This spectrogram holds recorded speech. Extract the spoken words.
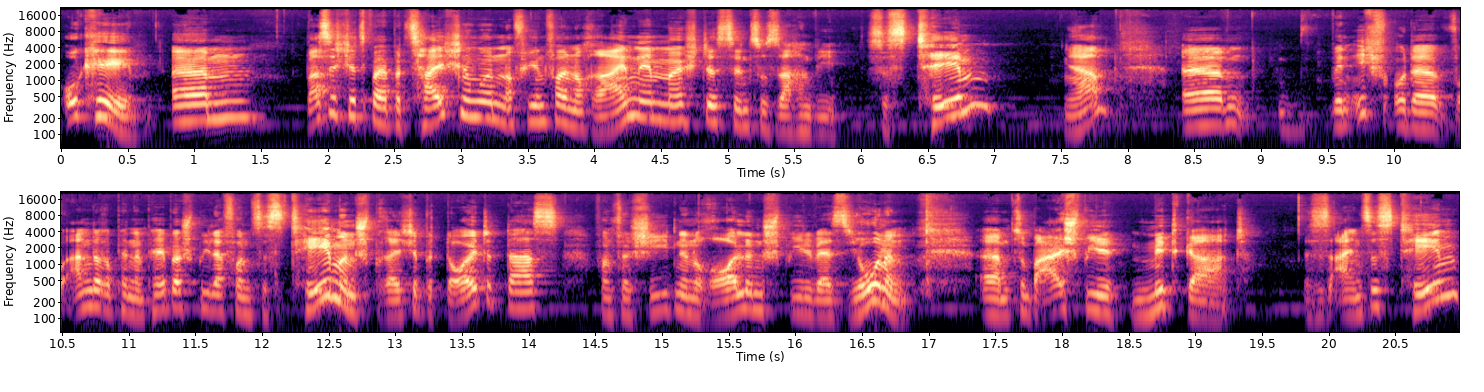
Okay, ähm, was ich jetzt bei Bezeichnungen auf jeden Fall noch reinnehmen möchte, sind so Sachen wie System. Ja, ähm, wenn ich oder andere Pen-and-Paper-Spieler von Systemen spreche, bedeutet das von verschiedenen Rollenspielversionen. Ähm, zum Beispiel Midgard. Das ist ein System,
